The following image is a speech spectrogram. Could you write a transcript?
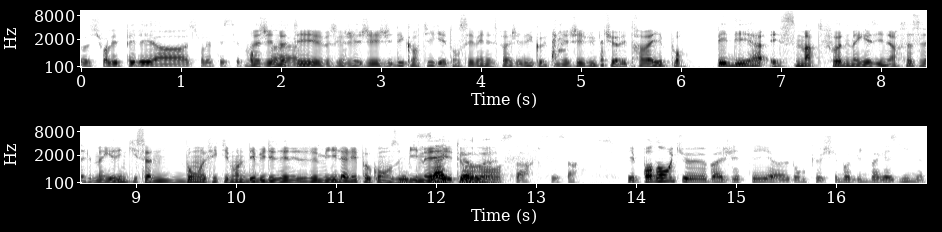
euh, sur les PDA, sur les PC Ouais, j'ai noté, parce que j'ai- décortiqué ton CV, n'est-ce pas? J'ai vu que tu avais travaillé pour PDA et Smartphone Magazine. Alors ça, c'est le magazine qui sonne bon, effectivement, le début des années 2000, à l'époque où on se bimait et tout. Exactement ça, c'est ça. Et pendant que bah, j'étais euh, donc chez Mobile Magazine,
